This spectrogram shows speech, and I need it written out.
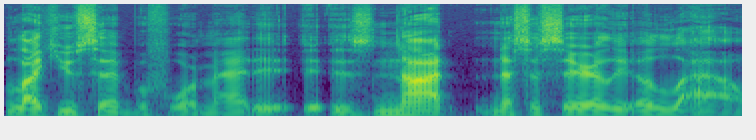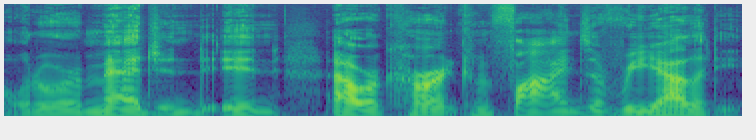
like you said before, Matt, is not necessarily allowed or imagined in our current confines of reality.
